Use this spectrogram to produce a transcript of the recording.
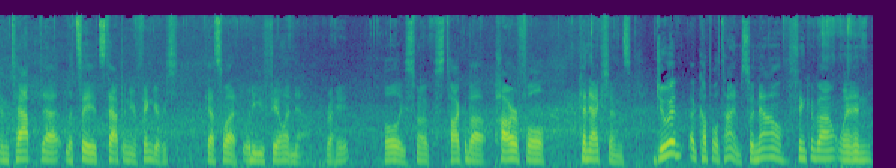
and tap that. Let's say it's tapping your fingers. Guess what? What are you feeling now, right? Holy smokes. Talk about powerful connections. Do it a couple of times. So now think about when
